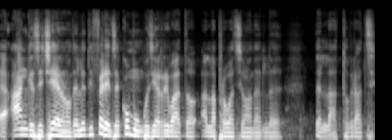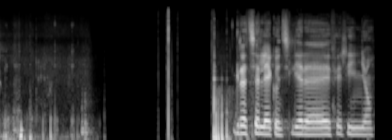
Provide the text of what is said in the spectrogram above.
eh, anche se c'erano delle differenze, comunque si è arrivato all'approvazione del, dell'atto. Grazie. Grazie a lei, consigliere Ferrigno.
